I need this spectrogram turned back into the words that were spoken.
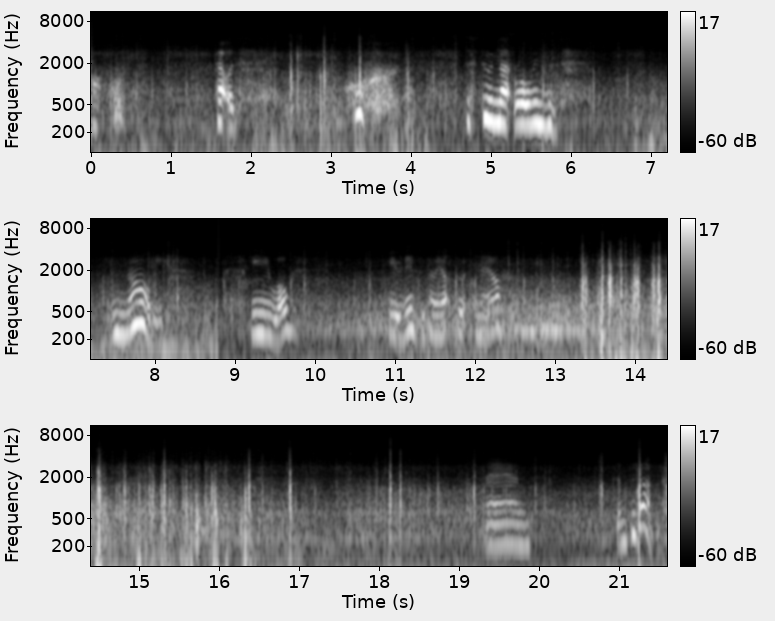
Oh, that was whew. just doing that roll in was gnarly. Skinny log. Here it is, we're coming up to it now. And simply done.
